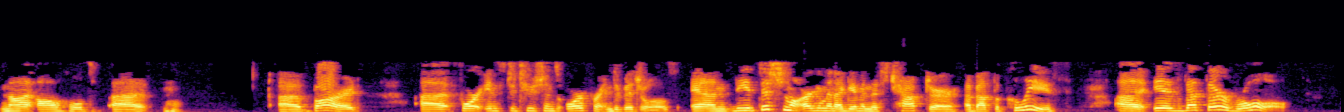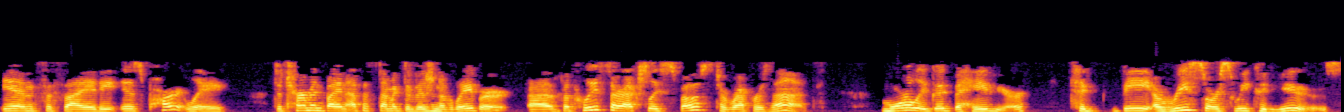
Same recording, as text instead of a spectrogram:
not all holds uh, uh, barred uh, for institutions or for individuals. And the additional argument I give in this chapter about the police uh, is that their role in society is partly determined by an epistemic division of labor uh, the police are actually supposed to represent morally good behavior, to be a resource we could use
